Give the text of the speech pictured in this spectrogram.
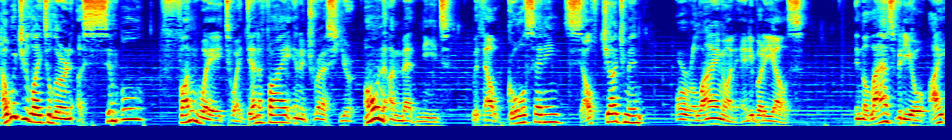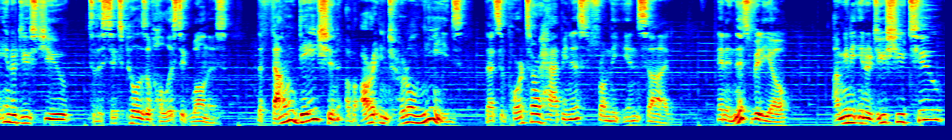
How would you like to learn a simple, fun way to identify and address your own unmet needs without goal setting, self judgment, or relying on anybody else? In the last video, I introduced you to the six pillars of holistic wellness, the foundation of our internal needs that supports our happiness from the inside. And in this video, I'm going to introduce you to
